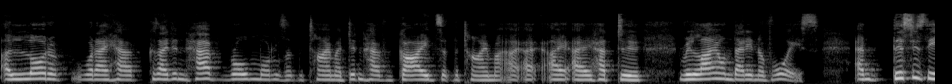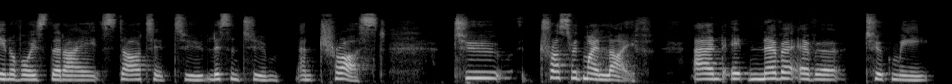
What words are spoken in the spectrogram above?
a lot of what I have, because I didn't have role models at the time, I didn't have guides at the time. I, I, I had to rely on that inner voice. And this is the inner voice that I started to listen to and trust, to trust with my life. And it never ever took me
